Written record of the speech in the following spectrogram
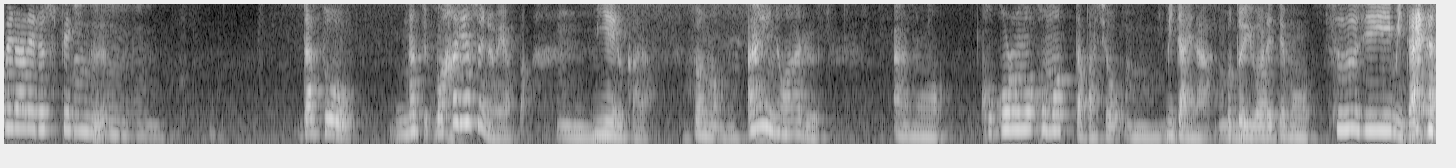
べられるスペうんうんックだと、なんて分かりやすいのよやっぱ。うん。うん見えるから、そのね。愛のあるあの心のこもった場所うん。みたいなこと言われても、数字みたいな。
